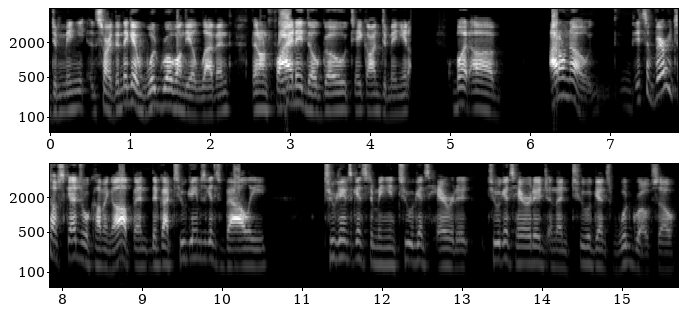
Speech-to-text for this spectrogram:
Dominion. Sorry, then they get Woodgrove on the 11th. Then on Friday they'll go take on Dominion. But uh, I don't know. It's a very tough schedule coming up, and they've got two games against Valley, two games against Dominion, two against Heritage, two against Heritage, and then two against Woodgrove. So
